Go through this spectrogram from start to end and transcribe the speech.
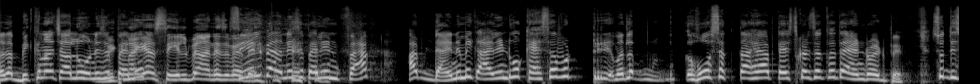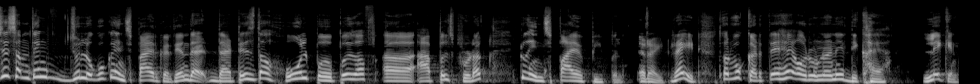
मतलब बिकना चालू होने से पहले सेल पे आने से पहले। सेल पे आने से पहले इनफैक्ट आप डायनेमिक आइलैंड को कैसा वो मतलब हो सकता है आप टेस्ट कर सकते थे एंड्रॉइड पे। सो दिस इज़ समथिंग जो लोगों को इंस्पायर करती है that is the whole purpose of Apple's product to inspire people right right तो और वो करते हैं और उन्होंने दिखाया। लेकिन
